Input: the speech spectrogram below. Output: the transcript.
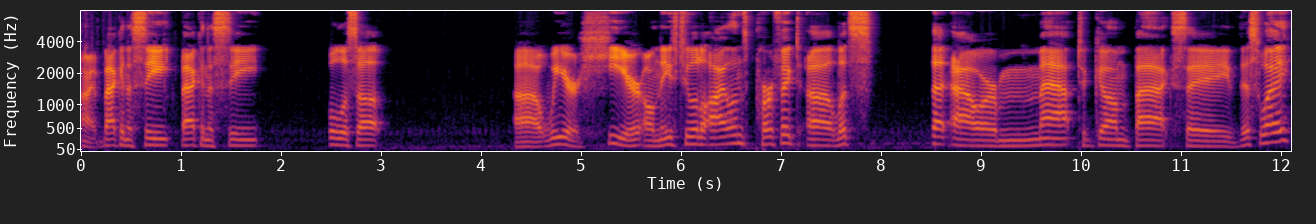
All right, back in the seat, back in the seat. Pull us up. Uh, we are here on these two little islands. Perfect. Uh, let's set our map to come back, say, this way.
